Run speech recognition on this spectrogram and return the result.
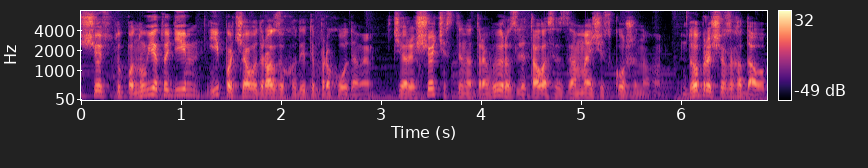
Щось тупанув я тоді і почав одразу ходити проходами, через що частина трави розліталася за межі скошеного. Добре, що згадав,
